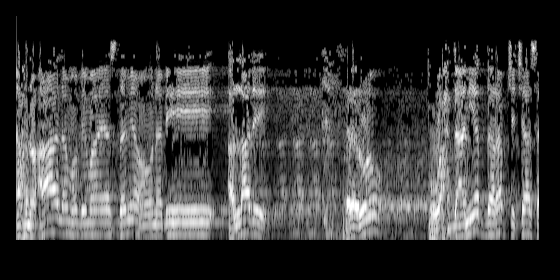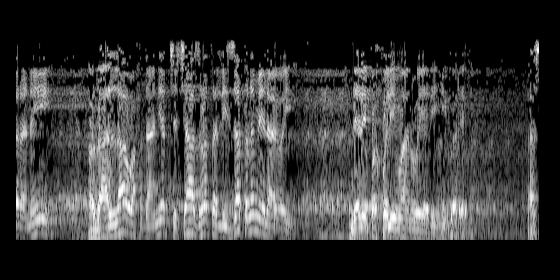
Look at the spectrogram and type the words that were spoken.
نحنو عالم بما يستمعون به الله دې ورونو وحدانیت د رب چې چا سره نه او د الله وحدانیت چې چا زړه ته لذت نه ملاوي د دې په خپل ایمان وېریږي ګوره بس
